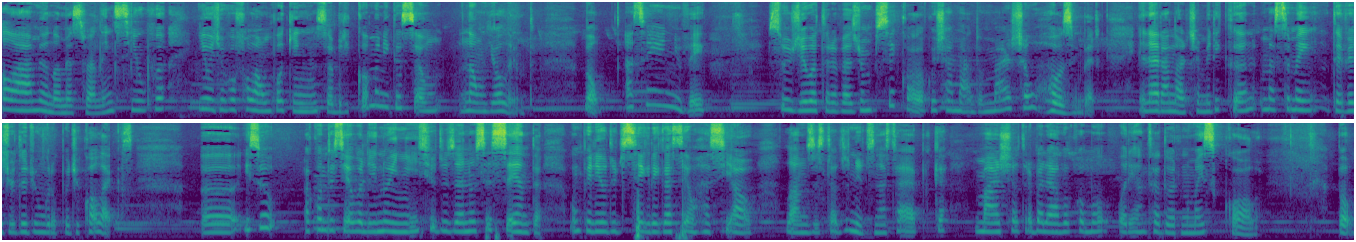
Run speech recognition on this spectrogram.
Olá, meu nome é Suelen Silva e hoje eu vou falar um pouquinho sobre comunicação não violenta. Bom, a CNV surgiu através de um psicólogo chamado Marshall Rosenberg. Ele era norte-americano, mas também teve ajuda de um grupo de colegas. Uh, isso aconteceu ali no início dos anos 60, um período de segregação racial lá nos Estados Unidos. Nessa época, Marshall trabalhava como orientador numa escola. Bom,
